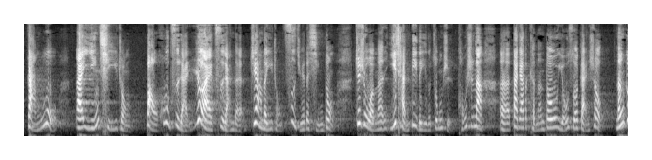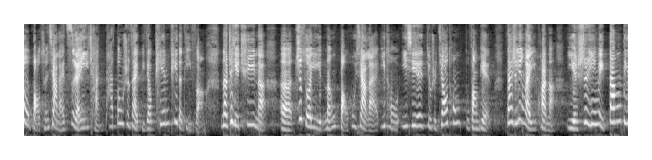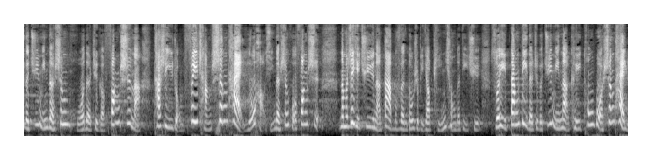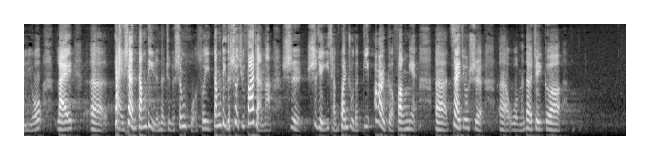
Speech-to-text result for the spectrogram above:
感悟，来引起一种。保护自然、热爱自然的这样的一种自觉的行动，这是我们遗产地的一个宗旨。同时呢，呃，大家可能都有所感受。能够保存下来自然遗产，它都是在比较偏僻的地方。那这些区域呢，呃，之所以能保护下来，一头一些就是交通不方便，但是另外一块呢，也是因为当地的居民的生活的这个方式呢，它是一种非常生态友好型的生活方式。那么这些区域呢，大部分都是比较贫穷的地区，所以当地的这个居民呢，可以通过生态旅游来。呃，改善当地人的这个生活，所以当地的社区发展呢，是世界遗产关注的第二个方面。呃，再就是呃，我们的这个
